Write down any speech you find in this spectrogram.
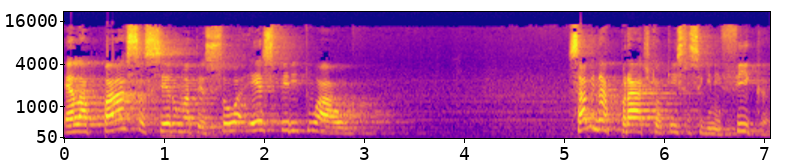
ela passa a ser uma pessoa espiritual. Sabe na prática o que isso significa?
